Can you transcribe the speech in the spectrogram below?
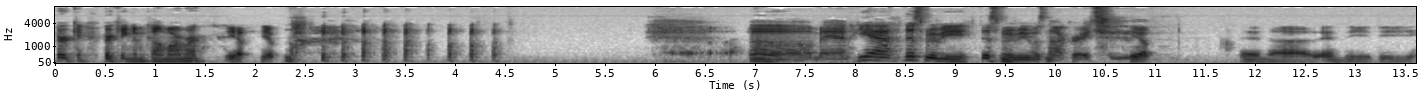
her her Kingdom Come armor. Yep. Yep. oh man, yeah, this movie this movie was not great. Yep. And uh, and the the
